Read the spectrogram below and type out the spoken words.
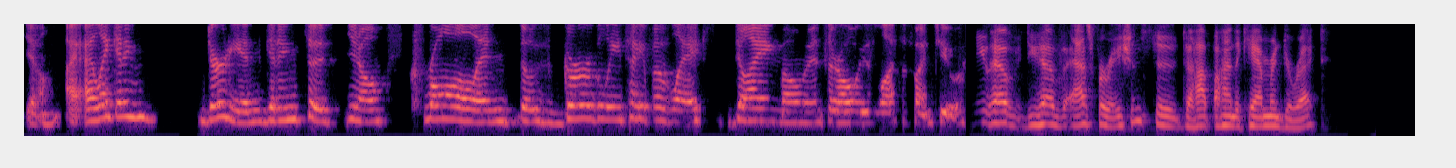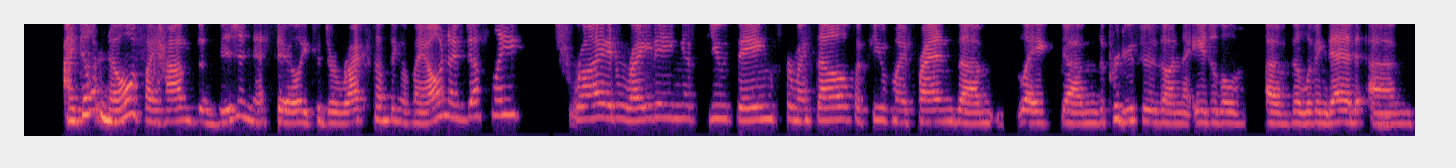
you know, I, I like getting dirty and getting to you know crawl and those gurgly type of like dying moments are always lots of fun too do you have do you have aspirations to to hop behind the camera and direct i don't know if i have the vision necessarily to direct something of my own i've definitely tried writing a few things for myself a few of my friends um like um the producers on age of the, of the living dead um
